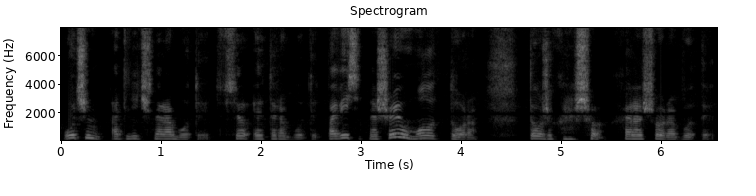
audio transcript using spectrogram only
очень отлично работает, все это работает. Повесить на шею молот Тора тоже хорошо, хорошо работает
